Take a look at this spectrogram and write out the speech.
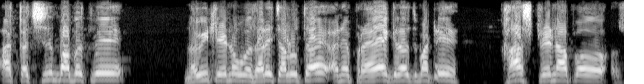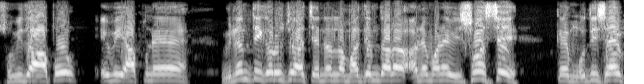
આ કચ્છ બાબતે નવી ટ્રેનો વધારે ચાલુ થાય અને પ્રયાગરાજ માટે ખાસ ટ્રેન આપ, સુવિધા આપો એવી આપને વિનંતી કરું છું આ ચેનલના માધ્યમ દ્વારા. અને મને વિશ્વાસ છે કે મોદી સાહેબ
